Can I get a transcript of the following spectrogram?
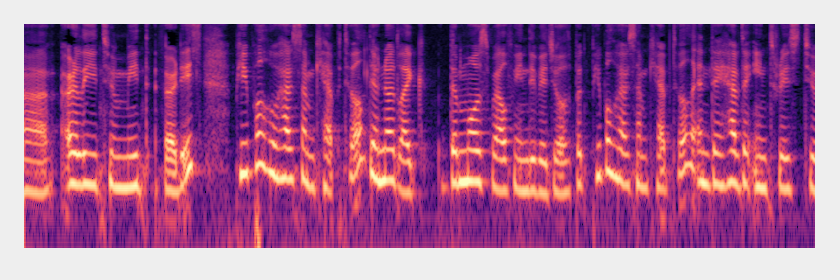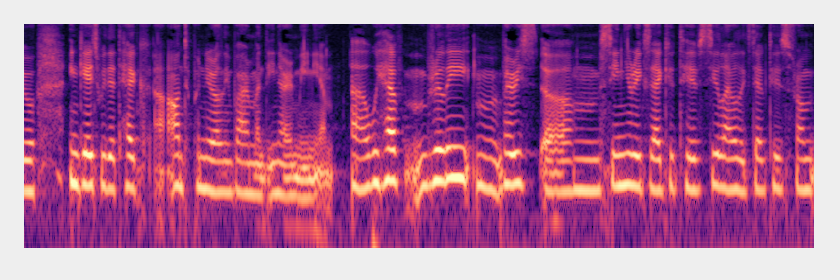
um, early to mid 30s. People who have some capital. They're not like the most wealthy individuals, but people who have some capital and they have the interest to engage with the tech uh, entrepreneurial environment in Armenia. Uh, we have really very um, senior executives, C-level executives from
